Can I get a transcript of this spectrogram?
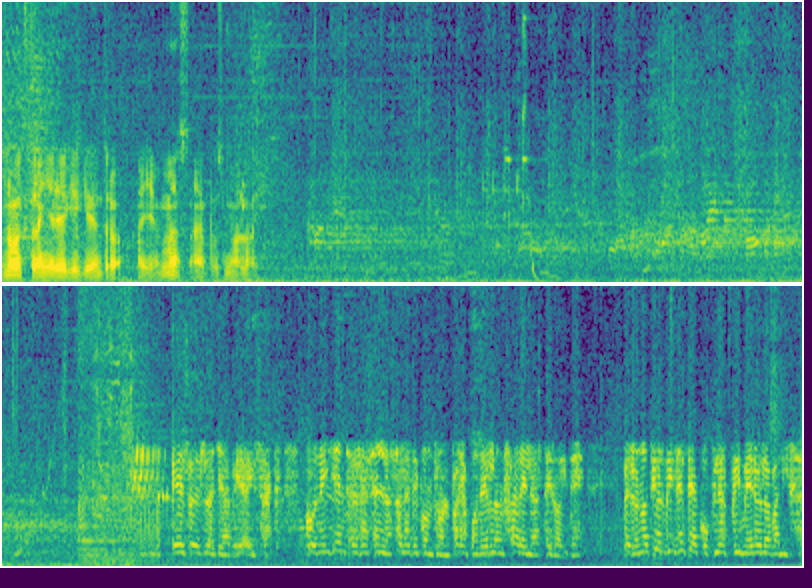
No me extrañaría que aquí dentro haya más. Ah, pues no lo hay. Esa es la llave, Isaac. Con ella entrarás en la sala de control para poder lanzar el asteroide. Pero no te olvides de acoplar primero la baliza.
